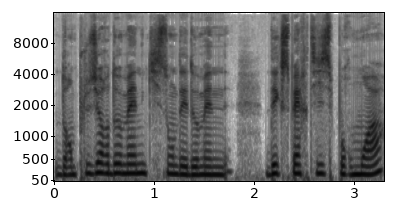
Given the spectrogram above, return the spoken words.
dans plusieurs domaines qui sont des domaines d'expertise pour moi.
